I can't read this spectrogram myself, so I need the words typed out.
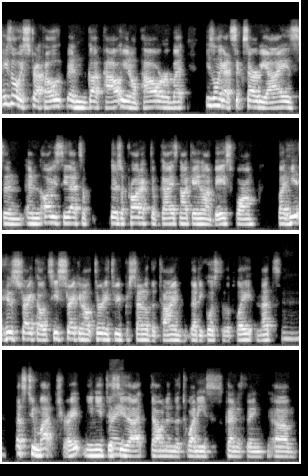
he's always struck out and got power, you know, power, but he's only got six RBIs, and and obviously that's a there's a product of guys not getting on base for him. But he, his strikeouts, he's striking out 33% of the time that he goes to the plate, and that's mm-hmm. that's too much, right? You need to right. see that down in the 20s kind of thing. Um,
